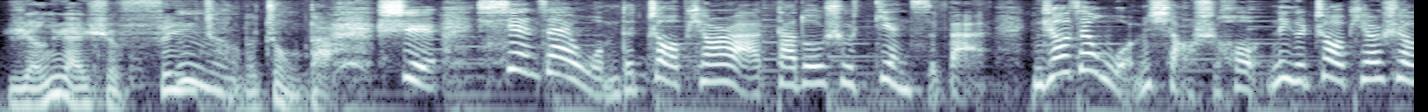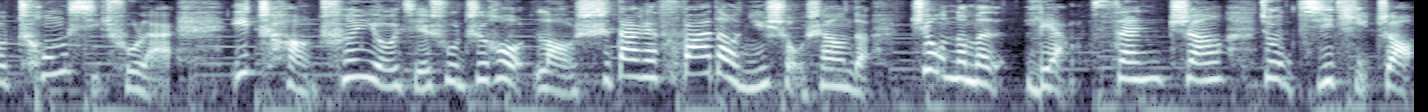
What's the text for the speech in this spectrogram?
仍然是非常的重大。是现在我们的照片啊，大多数是电子版。你知道，在我们小时候，那个照片是要冲洗出来。一场春游结束之后，老师大概发到你手上的就那么两三张，就集体照。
